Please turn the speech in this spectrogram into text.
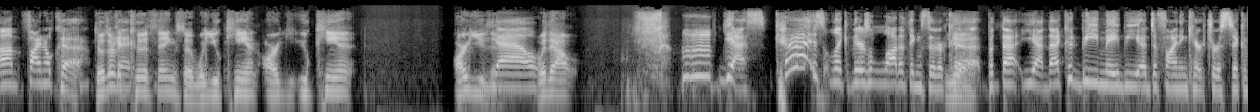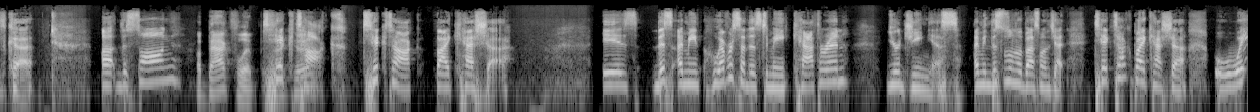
Um, final kuh. Those are the good things though, where you can't argue. You can't argue them Yell. without. Mm, yes, Kuh is like there's a lot of things that are Kuh, Yeah. but that yeah, that could be maybe a defining characteristic of Kuh. Uh, the song A backflip. Is? TikTok, TikTok by Kesha is this. I mean, whoever said this to me, Catherine, you're genius. I mean, this is one of the best ones yet. TikTok by Kesha. Wake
